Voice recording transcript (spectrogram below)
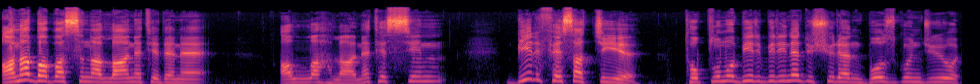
Ana babasına lanet edene Allah lanet etsin. Bir fesatçıyı toplumu birbirine düşüren bozguncuyu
